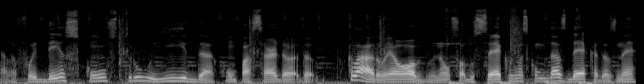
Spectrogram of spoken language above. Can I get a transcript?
ela foi desconstruída com o passar da, da, Claro, é óbvio, não só dos séculos, mas como das décadas, né?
